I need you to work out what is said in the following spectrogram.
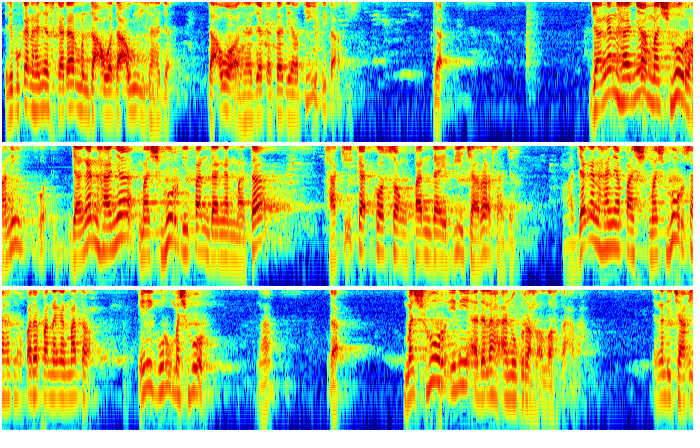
Jadi bukan hanya sekadar mendakwa-dakwi sahaja. Dakwah sahaja kata dia arti tapi tak arti. Jangan hanya masyhur ha, ni. Jangan hanya masyhur di pandangan mata, hakikat kosong pandai bicara saja. Ha, jangan hanya masyhur saja pada pandangan mata. Ini guru masyhur. Ha? Tak. Masyhur ini adalah anugerah Allah Taala. Jangan dicari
